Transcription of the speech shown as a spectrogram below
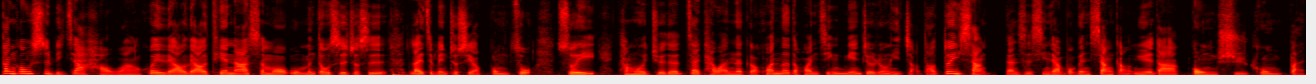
办公室比较好玩，会聊聊天啊什么？我们都是就是来这边就是要工作，所以他们。会觉得在台湾那个欢乐的环境里面就容易找到对象，但是新加坡跟香港因为大家公事公办，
